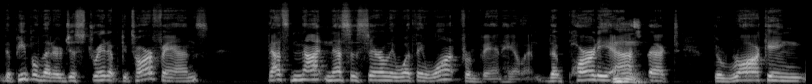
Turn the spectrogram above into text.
the people that are just straight up guitar fans, that's not necessarily what they want from Van Halen. The party mm-hmm. aspect, the rocking,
